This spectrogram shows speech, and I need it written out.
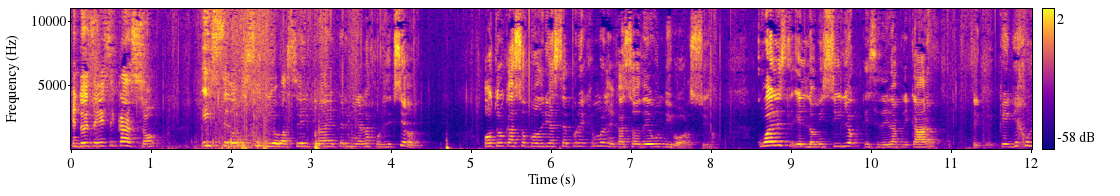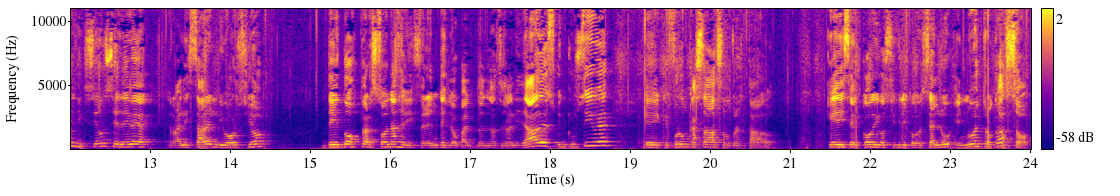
Entonces, en ese caso, ese domicilio va a ser el que va a determinar la jurisdicción. Otro caso podría ser, por ejemplo, en el caso de un divorcio. ¿Cuál es el domicilio que se debe aplicar? ¿En qué jurisdicción se debe realizar el divorcio de dos personas de diferentes nacionalidades, o inclusive eh, que fueron casadas en otro estado. ¿Qué dice el Código Civil y Comercial en nuestro caso?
